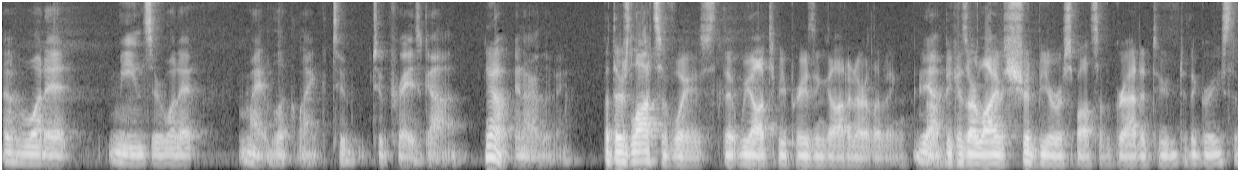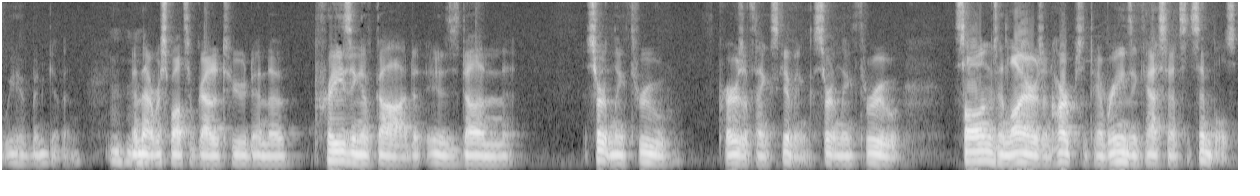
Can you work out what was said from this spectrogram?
of what it means or what it might look like to to praise God Yeah. in our living. But there's lots of ways that we ought to be praising God in our living. uh, Yeah. because our lives should be a response of gratitude to the grace that we have been given. And that response of gratitude and the praising of God is done certainly through prayers of thanksgiving, certainly through songs and lyres and harps and tambourines and castanets and cymbals.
